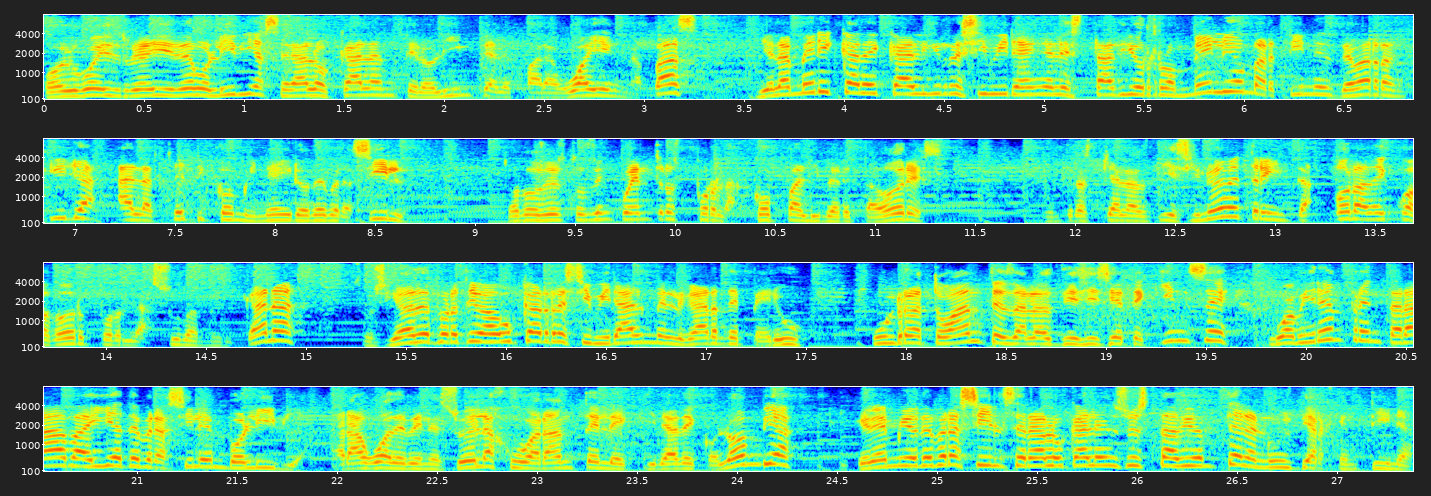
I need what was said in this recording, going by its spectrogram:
Always Ready de Bolivia será local ante el Olimpia de Paraguay en La Paz y el América de Cali recibirá en el Estadio Romelio Martínez de Barranquilla al Atlético Mineiro de Brasil. Todos estos encuentros por la Copa Libertadores mientras que a las 19.30 hora de Ecuador por la Sudamericana, Sociedad Deportiva Buca recibirá al Melgar de Perú. Un rato antes, a las 17.15, Guavirá enfrentará a Bahía de Brasil en Bolivia, Aragua de Venezuela jugará ante la Equidad de Colombia y Gremio de Brasil será local en su estadio ante Lanús de Argentina.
